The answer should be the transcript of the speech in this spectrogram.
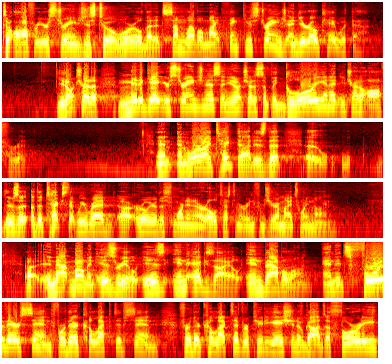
To offer your strangeness to a world that at some level might think you strange, and you're okay with that. You don't try to mitigate your strangeness and you don't try to simply glory in it, you try to offer it. And, and where I take that is that uh, there's a, the text that we read uh, earlier this morning in our Old Testament reading from Jeremiah 29. Uh, in that moment, Israel is in exile in Babylon, and it's for their sin, for their collective sin, for their collective repudiation of God's authority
